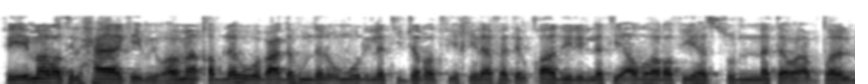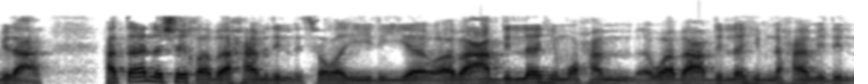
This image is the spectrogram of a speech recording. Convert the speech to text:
في إمارة الحاكم وما قبله وبعده من الأمور التي جرت في خلافة القادر التي أظهر فيها السنة وأبطل البدعة. حتى أن الشيخ أبا حامد الإسرائيلي وأبا عبد الله محمد وأبا عبد الله بن حامد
